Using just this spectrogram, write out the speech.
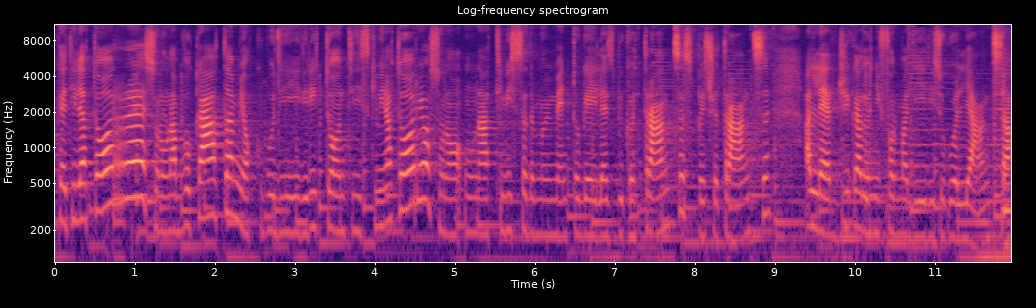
Katie Torre, sono un'avvocata, mi occupo di diritto antidiscriminatorio, sono un'attivista del movimento gay, lesbico e trans, specie trans, allergica ad ogni forma di disuguaglianza.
